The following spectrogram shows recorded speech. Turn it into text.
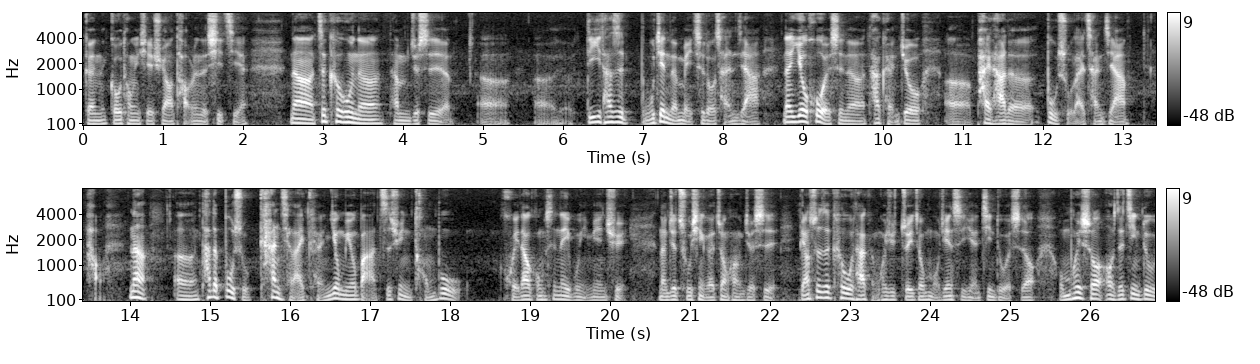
跟沟通一些需要讨论的细节。那这客户呢？他们就是呃呃，第一他是不见得每次都参加，那又或者是呢，他可能就呃派他的部署来参加，好，那呃，他的部署看起来可能又没有把资讯同步回到公司内部里面去，那就出现一个状况，就是比方说这客户他可能会去追踪某件事情的进度的时候，我们会说哦，这进度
